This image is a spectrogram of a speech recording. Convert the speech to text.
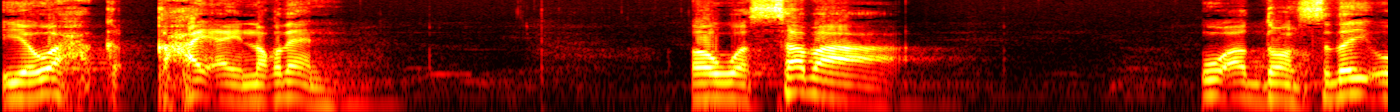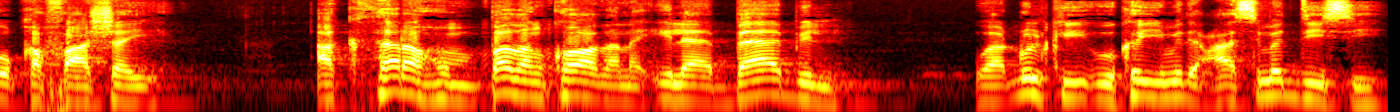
iyo wax qaxay ay noqdeen. Oo wasabaa uu addoonsaday uu qafaashay akharahum badankoodana ilaa baabil. Waa dhulkii uu ka yimid caasimadiisii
